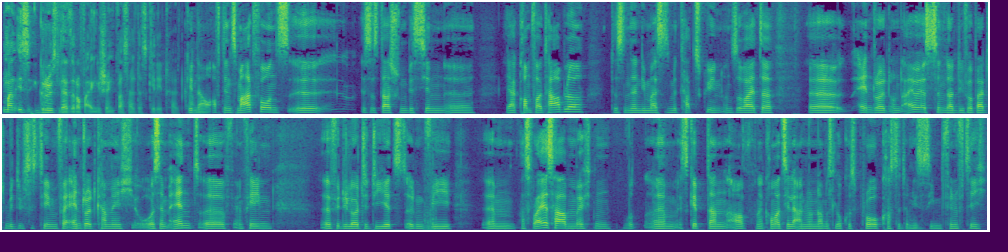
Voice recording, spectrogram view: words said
Man ist größtenteils darauf eingeschränkt, was halt das Gerät halt kann. Genau, auf den Smartphones äh, ist es da schon ein bisschen äh, ja, komfortabler. Das sind dann die meistens mit Touchscreen und so weiter. Äh, Android und iOS sind da die verbreiteten Betriebssysteme. Für Android kann ich OSM End äh, empfehlen, äh, für die Leute, die jetzt irgendwie ähm, was Freies haben möchten. Wo, ähm, es gibt dann auch eine kommerzielle Anwendung namens Locus Pro, kostet irgendwie so 57.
